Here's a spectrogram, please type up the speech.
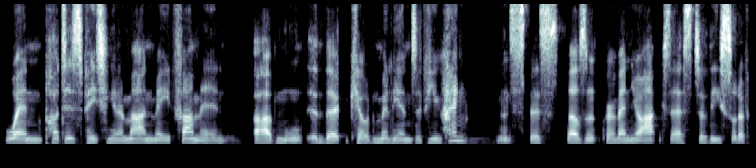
when participating in a man-made famine um, that killed millions of Ukrainians? This doesn't prevent your access to these sort of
